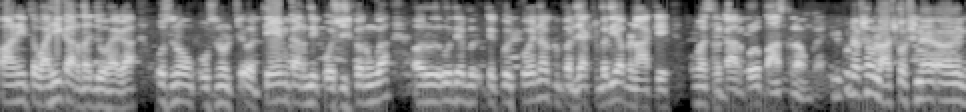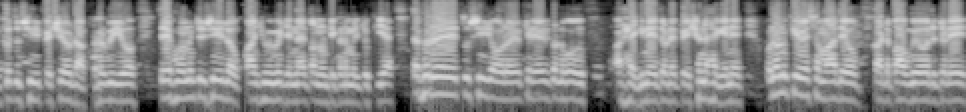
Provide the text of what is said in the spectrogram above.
ਪਾਣੀ ਤਬਾਹੀ ਕਰਦਾ ਜੋ ਹੈਗਾ ਉਸ ਨੂੰ ਉਸ ਨੂੰ ਟੇਮ ਕਰਨ ਦੀ ਕੋਸ਼ਿਸ਼ ਕਰੂੰਗਾ ਔਰ ਉਹਦੇ ਤੇ ਕੋਈ ਕੋਈ ਨਾ ਕੋਈ ਪ੍ਰੋਜੈਕਟ ਵਧੀਆ ਬਣਾ ਕੇ ਉਹ ਮੈਂ ਸਰਕਾਰ ਕੋਲੋਂ ਪਾਸ ਕਰਾਉਂਗਾ। ਬਿਲਕੁਲ ਡਾਕਟਰ ਸਾਹਿਬ ਲਾਸਟ ਕੁਐਸਚਨ ਹੈ ਕਿ ਤੁਸੀਂ ਪੇਸ਼ੇ ਡਾਕਟਰ ਵੀ ਹੋ, ਤੇ ਹੁਣ ਤੁਸੀਂ ਲੋਕਾਂ 'ਚ ਵੀ ਜਿੰਨਾ ਤੁਹਾਨੂੰ ਟਿਕਟ ਮਿਲ ਚੁੱਕੀ ਹੈ, ਤਾਂ ਫਿਰ ਤੁਸੀਂ ਔਰ ਜਿਹੜੇ ਤੁਹਾਨੂੰ ਕੋਲ ਹੈਗੇ ਨੇ, ਤੁਹਾਡੇ ਪੇਸ਼ੈਂਟ ਹੈਗੇ ਨੇ, ਉਹਨਾਂ ਨੂੰ ਕਿਵੇਂ ਸਮਾਂ ਦਿਓ, ਕੱਢ ਪਾਓਗੇ ਔਰ ਜਿਹੜੇ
